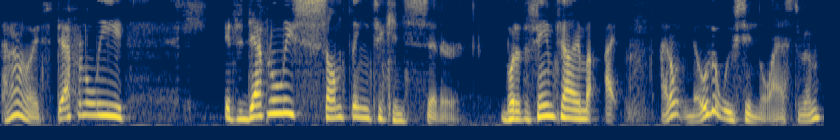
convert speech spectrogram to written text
I don't know. It's definitely it's definitely something to consider. But at the same time, I I don't know that we've seen the last of him.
